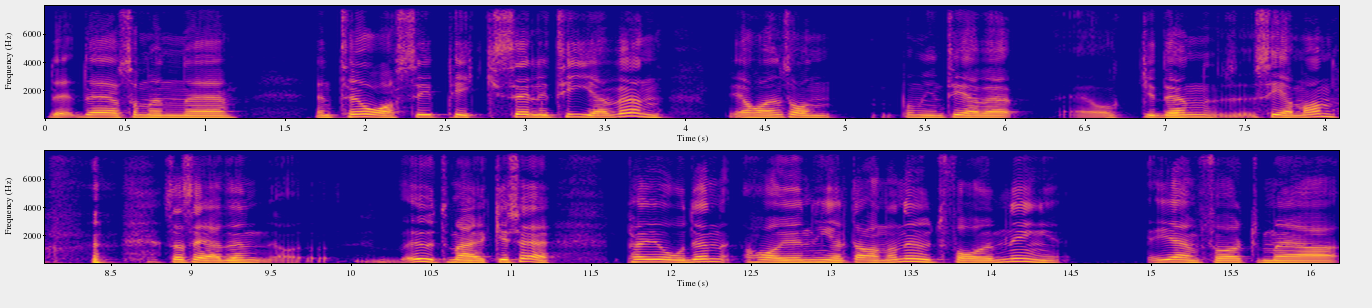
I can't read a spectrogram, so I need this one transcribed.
Det, det är som en, eh, en trasig pixel i tvn. Jag har en sån på min tv och den ser man, så att säga, den utmärker sig. Perioden har ju en helt annan utformning jämfört med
